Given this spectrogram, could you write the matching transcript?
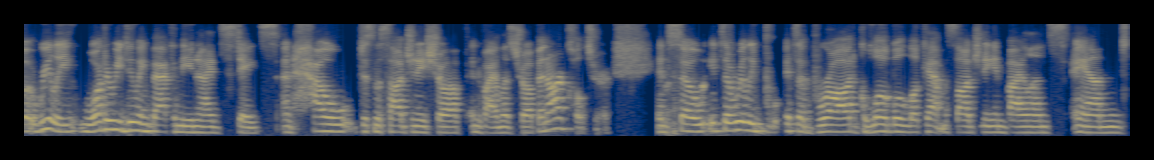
But really, what are we doing back in the United States and how does misogyny show up and violence show up in our culture? And so it's a really it's a broad global look at misogyny and violence and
